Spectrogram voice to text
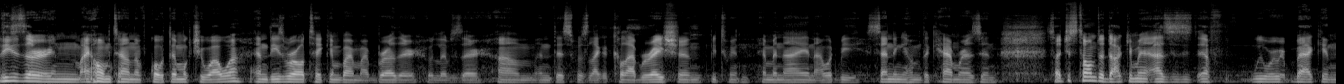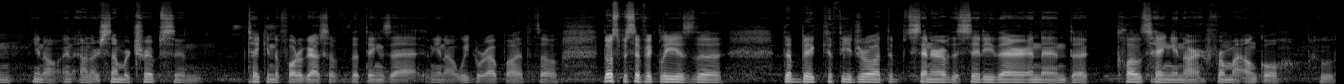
These are in my hometown of Cuauhtemoc, Chihuahua, and these were all taken by my brother who lives there. Um, and this was like a collaboration between him and I, and I would be sending him the cameras. And so I just told him to document as if we were back in, you know, on our summer trips and taking the photographs of the things that you know we grew up with. So those specifically is the the big cathedral at the center of the city there, and then the clothes hanging are from my uncle who,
